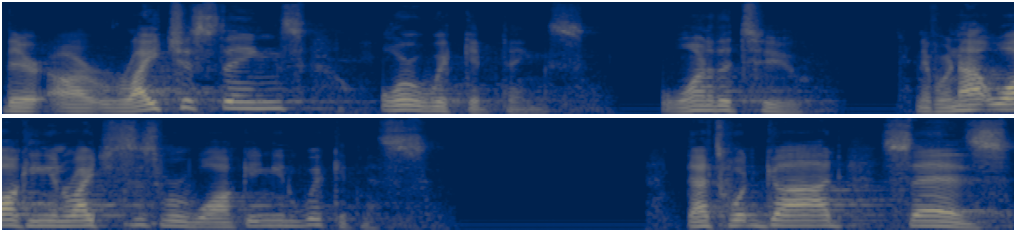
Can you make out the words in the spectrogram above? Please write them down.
There are righteous things or wicked things. One of the two. And if we're not walking in righteousness, we're walking in wickedness. That's what God says.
